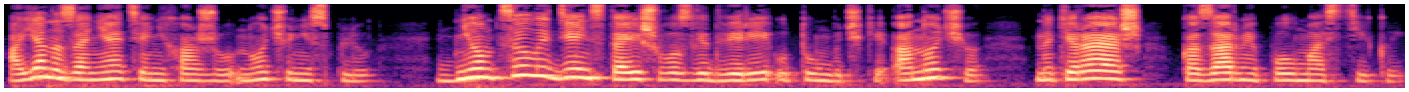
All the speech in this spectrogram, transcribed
а я на занятия не хожу, ночью не сплю. Днем целый день стоишь возле дверей у тумбочки, а ночью натираешь в казарме пол мастикой.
